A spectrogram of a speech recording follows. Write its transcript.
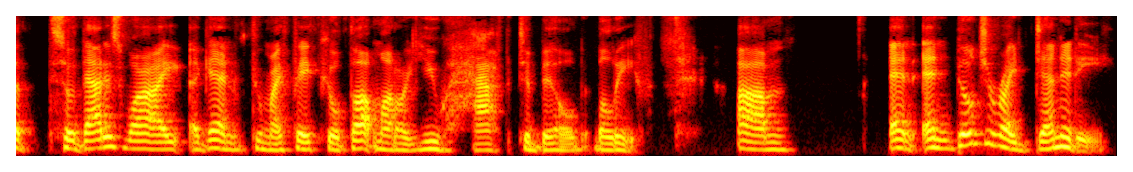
But so that is why, again, through my faith fueled thought model, you have to build belief. Um, and and build your identity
